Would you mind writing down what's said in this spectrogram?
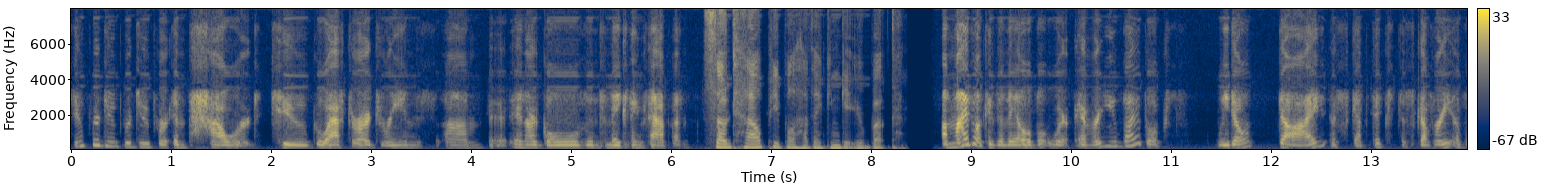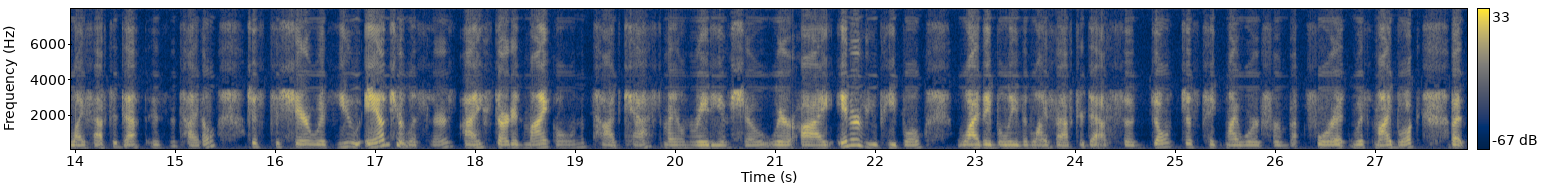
super duper duper empowered to go after our dreams um, and our goals and to make things happen. So tell people how they can get your book. Uh, my book is available wherever you buy books. We don't Die, A Skeptic's Discovery of Life After Death is the title. Just to share with you and your listeners, I started my own podcast, my own radio show, where I interview people why they believe in life after death. So don't just take my word for, for it with my book, but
